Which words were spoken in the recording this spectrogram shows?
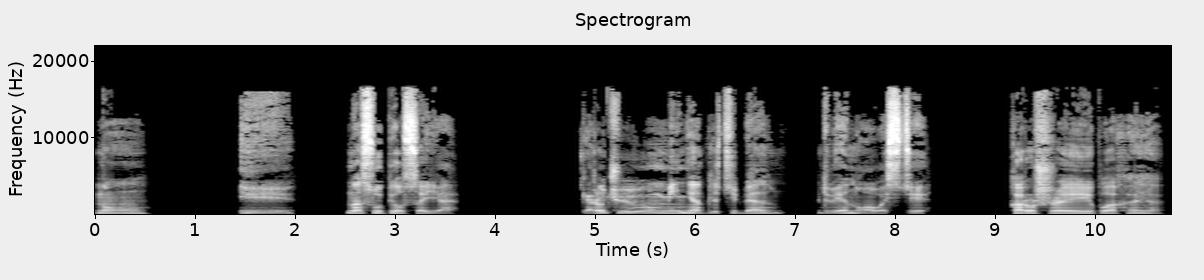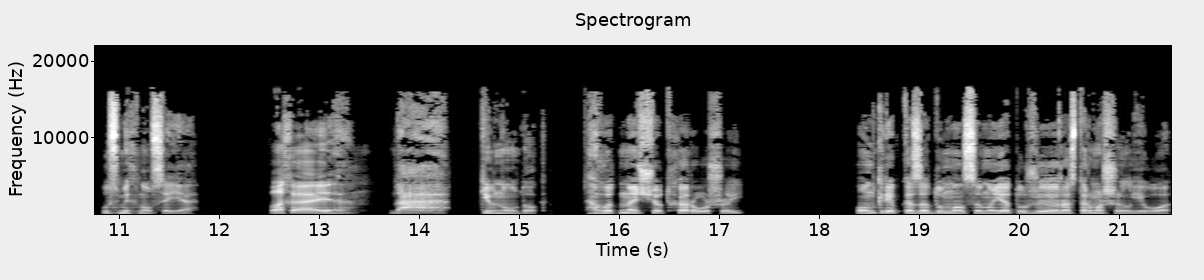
Ну? И? Насупился я. Короче, у меня для тебя две новости. Хорошая и плохая? Усмехнулся я. Плохая? Да, кивнул док. А вот насчет хорошей... Он крепко задумался, но я тут же растормошил его.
